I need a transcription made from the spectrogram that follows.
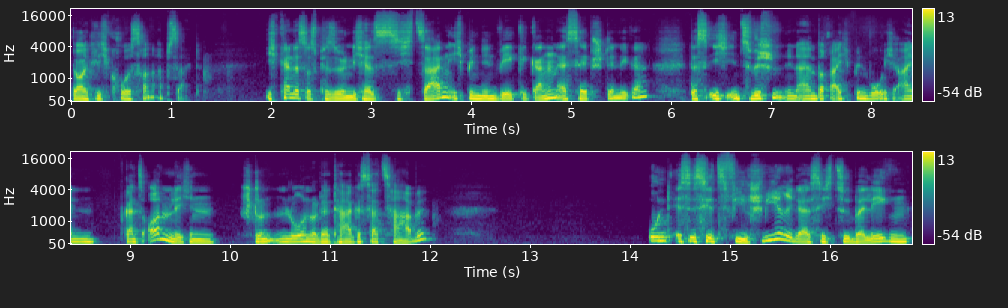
deutlich größeren Upside. Ich kann das aus persönlicher Sicht sagen. Ich bin den Weg gegangen als Selbstständiger, dass ich inzwischen in einem Bereich bin, wo ich einen ganz ordentlichen Stundenlohn oder Tagessatz habe. Und es ist jetzt viel schwieriger, sich zu überlegen,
